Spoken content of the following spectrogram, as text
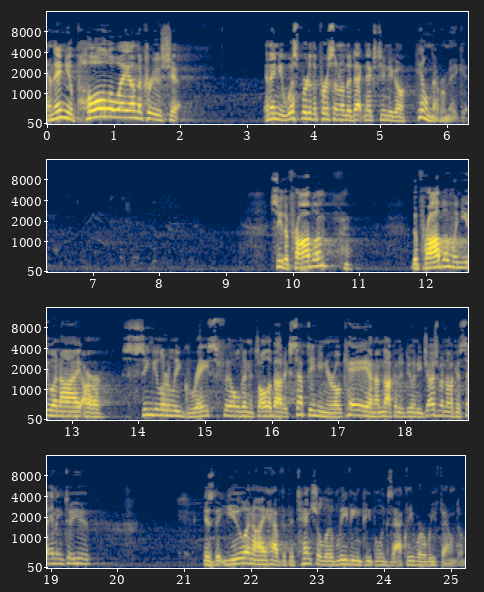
And then you pull away on the cruise ship. And then you whisper to the person on the deck next to you and you go, he'll never make it. See the problem? The problem when you and I are singularly grace filled and it's all about accepting and you're okay and I'm not going to do any judgment, I'm not going to say anything to you, is that you and I have the potential of leaving people exactly where we found them.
